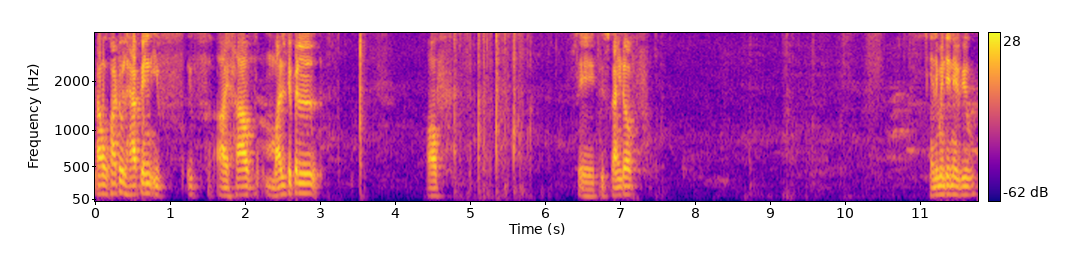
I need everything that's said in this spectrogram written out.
Now what will happen if if I have multiple of say this kind of element in a view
